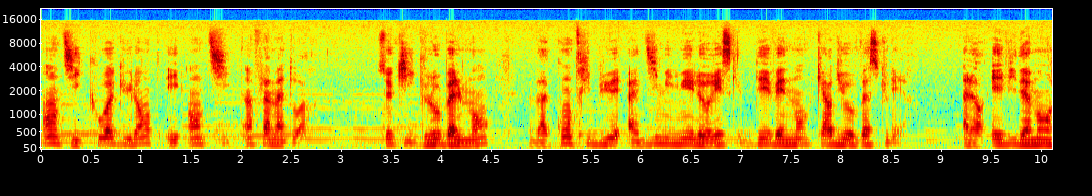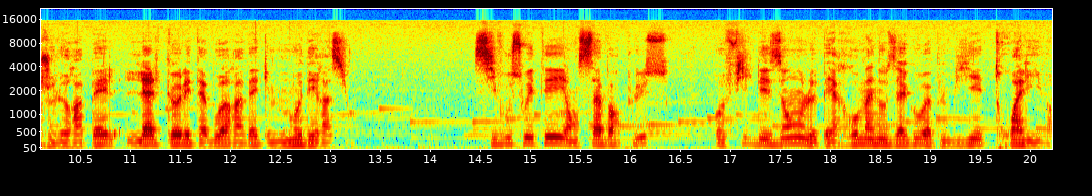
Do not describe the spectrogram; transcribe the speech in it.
anticoagulantes et anti-inflammatoires, ce qui globalement va contribuer à diminuer le risque d'événements cardiovasculaires. Alors évidemment, je le rappelle, l'alcool est à boire avec modération. Si vous souhaitez en savoir plus, au fil des ans, le père Romano Zago a publié trois livres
